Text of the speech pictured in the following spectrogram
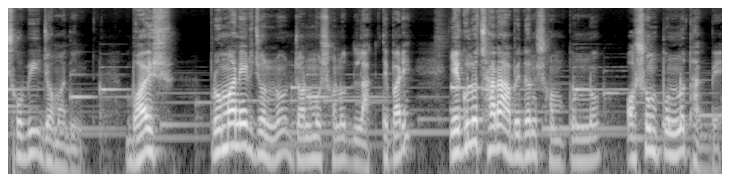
ছবি, জমা দিন। বয়স প্রমাণের জন্য জন্ম সনদ লাগতে পারে। এগুলো ছাড়া আবেদন সম্পূর্ণ, অসম্পূর্ণ থাকবে।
